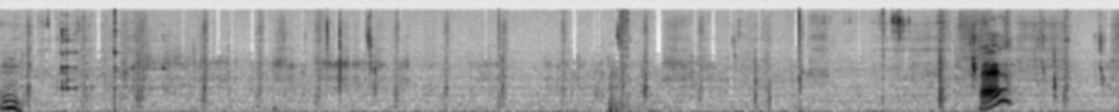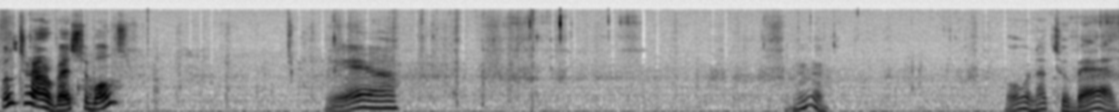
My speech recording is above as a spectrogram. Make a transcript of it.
Mm. Okay. We'll try our vegetables. Yeah. Mm. Oh, not too bad.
